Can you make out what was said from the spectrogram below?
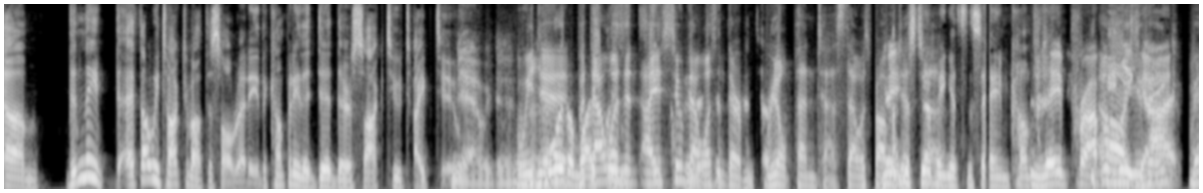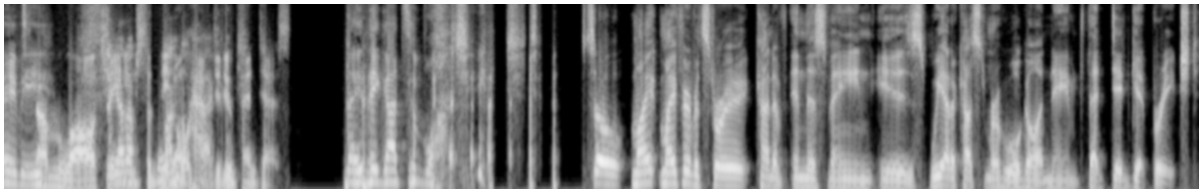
Um, didn't they? I thought we talked about this already. The company that did their SOC 2 Type 2. yeah, we did. We did, More than but that wasn't. I assume that that wasn't their pen real pen test. That was probably I'm just. uh, assuming it's the same company. They oh, probably you got think? maybe some law They change so they don't have to do pen tests. they they got some law change. So my my favorite story, kind of in this vein, is we had a customer who will go unnamed that did get breached,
